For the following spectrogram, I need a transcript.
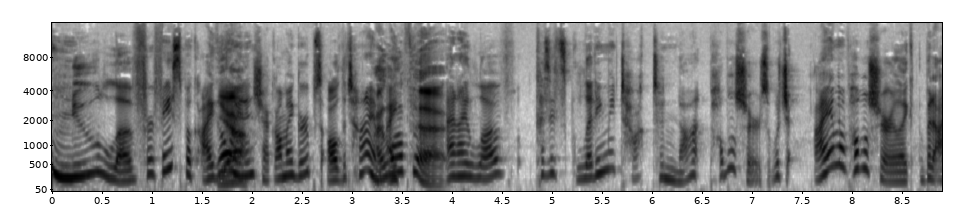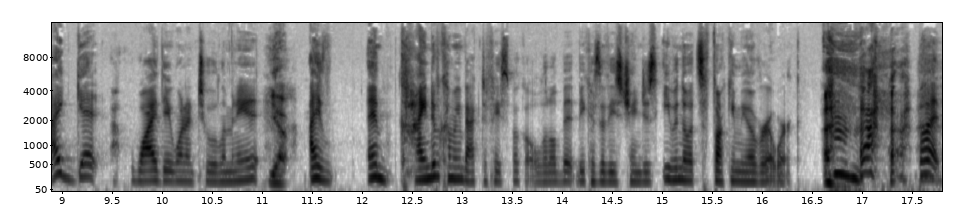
a new love for Facebook. I go Yeah. in and check all my groups all the time. I love that. and I love because it's letting me talk to not publishers, which I am a publisher, like, but I get why they wanted to eliminate it. Yeah. I am kind of coming back to Facebook a little bit because of these changes, even though it's fucking me over at work. but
